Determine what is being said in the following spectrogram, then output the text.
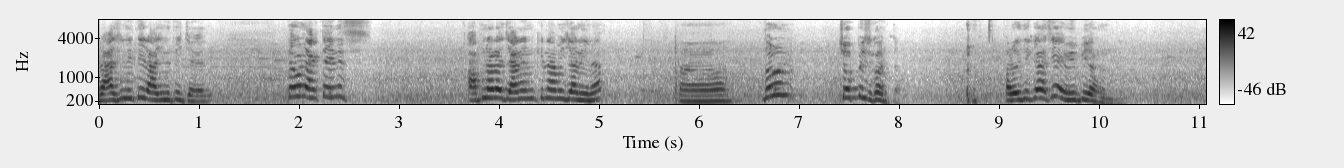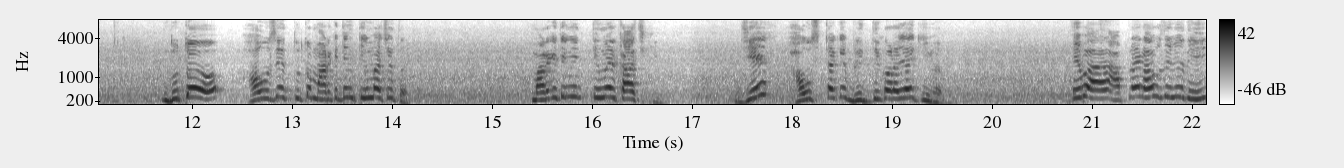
রাজনীতি রাজনীতির জায়গায়। দেখুন, একটা জিনিস আপনারা জানেন কি না আমি জানি না। ধরুন চব্বিশ ঘণ্টা। আর ওইদিকে আছে এবিপি আনন্দ। দুটো হাউসের দুটো মার্কেটিং টিম আছে তো? মার্কেটিং টিমের কাজ কী? যে হাউসটাকে বৃদ্ধি করা যায় কীভাবে? এবার আপনার হাউসে যদি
